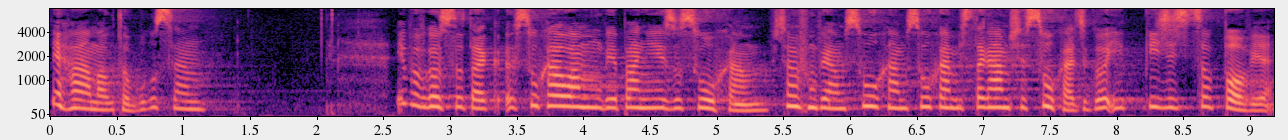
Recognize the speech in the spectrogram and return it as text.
jechałam autobusem. I po prostu tak słuchałam, mówię, Panie Jezu, słucham. Wciąż mówiłam, słucham, słucham i starałam się słuchać Go i widzieć, co powie.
